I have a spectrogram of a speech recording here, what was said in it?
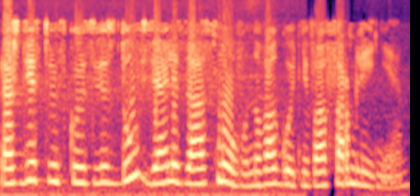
рождественскую звезду взяли за основу новогоднего оформления.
